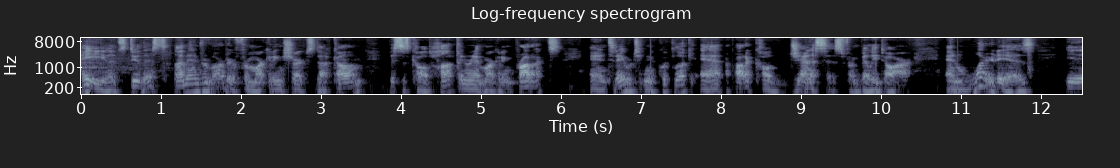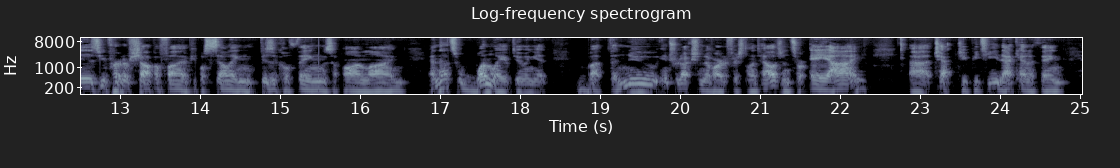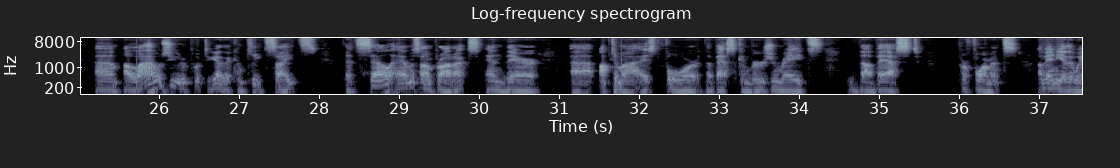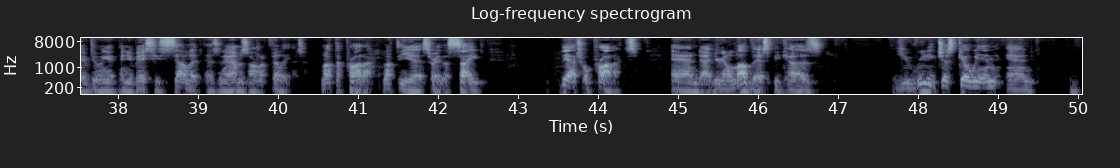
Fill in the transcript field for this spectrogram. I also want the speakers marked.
Speaker 1: Hey, let's do this. I'm Andrew Martyr from MarketingSharks.com. This is called Hot Internet Marketing Products. And today we're taking a quick look at a product called Genesis from Billy Darr. And what it is, is you've heard of Shopify and people selling physical things online. And that's one way of doing it. But the new introduction of artificial intelligence or AI, uh, Chat GPT, that kind of thing, um, allows you to put together complete sites that sell Amazon products and they're uh, optimized for the best conversion rates, the best performance of any other way of doing it. And you basically sell it as an Amazon affiliate, not the product, not the, uh, sorry, the site, the actual products. And uh, you're going to love this because you really just go in and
